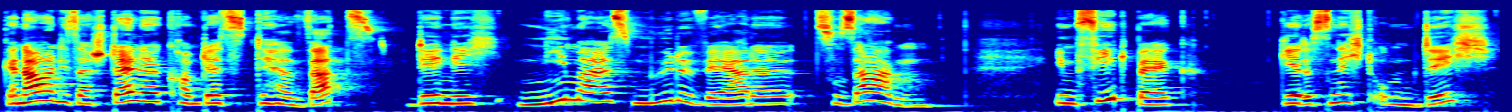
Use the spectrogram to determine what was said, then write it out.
Genau an dieser Stelle kommt jetzt der Satz, den ich niemals müde werde zu sagen. Im Feedback geht es nicht um dich,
